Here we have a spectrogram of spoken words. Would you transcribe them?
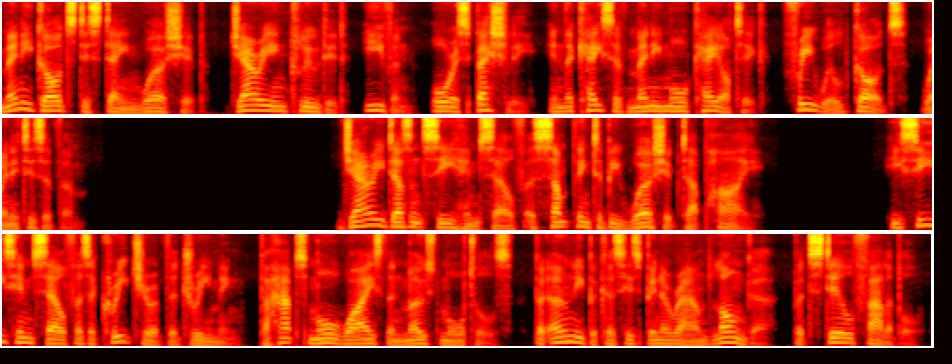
Many gods disdain worship, Jarry included, even, or especially, in the case of many more chaotic, free-willed gods, when it is of them. Jarry doesn't see himself as something to be worshipped up high. He sees himself as a creature of the dreaming, perhaps more wise than most mortals, but only because he's been around longer, but still fallible.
